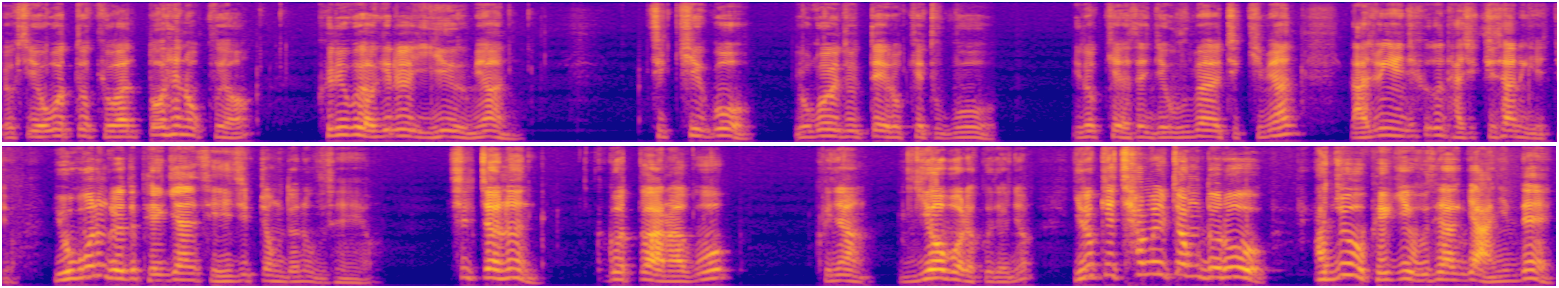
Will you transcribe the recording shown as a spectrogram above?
역시 요것도 교환 또 해놓고요. 그리고 여기를 이으면 지키고 요걸 둘 때 이렇게 두고 이렇게 해서 이제 우변을 지키면 나중에 이제 흙은 다시 귀사는겠죠. 요거는 그래도 백이 한 세 집 정도는 우세해요. 실전은 그것도 안 하고 그냥 이어버렸거든요. 이렇게 참을 정도로 아주 백이 우세한 게 아닌데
